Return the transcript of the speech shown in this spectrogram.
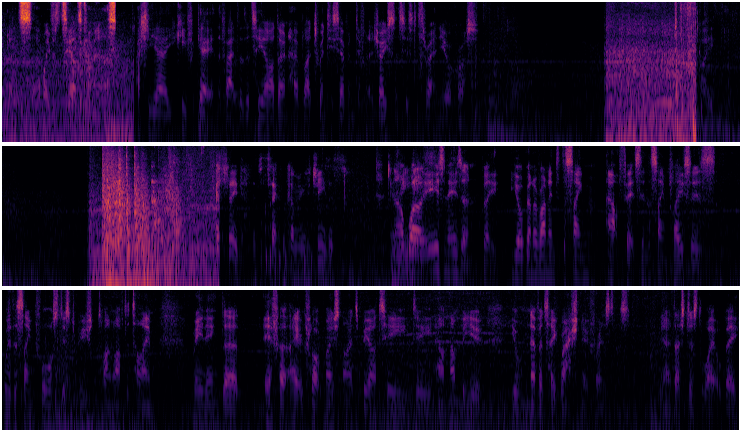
Let's uh, wait for the TR to come in at us. Actually, yeah, you keep forgetting the fact that the TR don't have like 27 different adjacencies to threaten you across. I said, it's the second coming of Jesus. No, well, it is and it isn't, but you're going to run into the same outfits in the same places with the same force distribution time after time, meaning that if at 8 o'clock most nights BRTD outnumber you, you'll never take Rashnu, for instance. You know, that's just the way it'll be.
